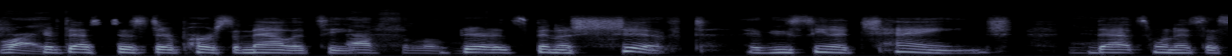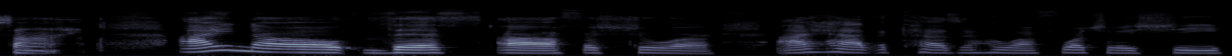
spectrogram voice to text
Right. If that's just their personality. Absolutely. There's been a shift. If you've seen a change, yeah. that's when it's a sign. I know this uh, for sure. I had a cousin who unfortunately she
